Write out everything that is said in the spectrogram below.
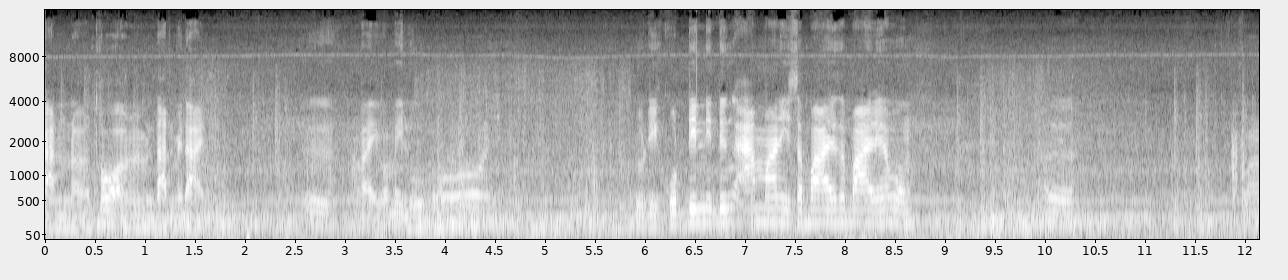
ดันท่อมันมันดันไม่ได้เอออะไรก็ไม่รู้โอ้ย ดูดิขุดดินนี่ดึงอาร์มมานี่สบายสบายเลยครับผม เออว้า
